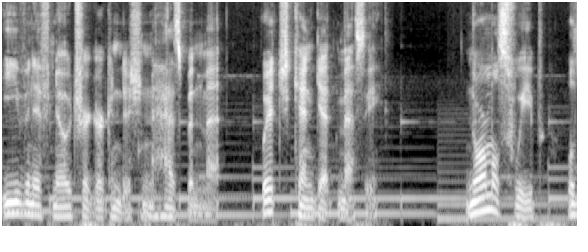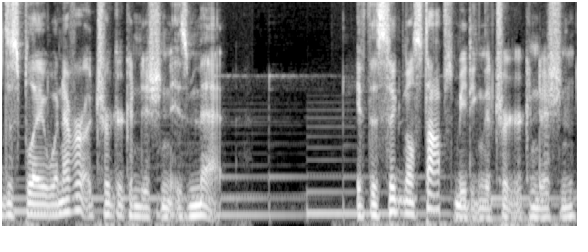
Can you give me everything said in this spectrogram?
even if no trigger condition has been met, which can get messy. Normal sweep will display whenever a trigger condition is met. If the signal stops meeting the trigger condition,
